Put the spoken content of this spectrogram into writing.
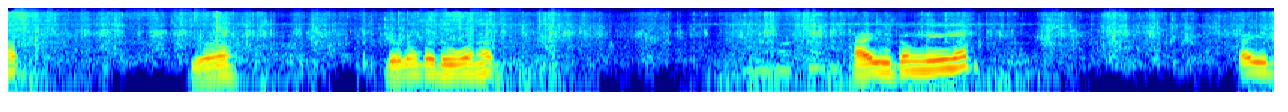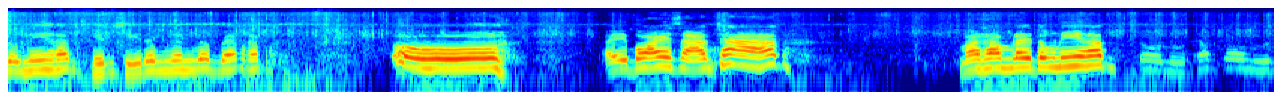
ครับ เดี๋ยว เดี๋ยวลงไปดูกันครับใครอยู่ตรงนี้ครับใครอยู่ตรงนี้ครับ เห็นสีน้ำเงินแวบๆครับ โอ้ ไอ้บอยสามชาครับ มาทำอะไรตรงนี้ครับ โตหลุดครับโตหลุด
